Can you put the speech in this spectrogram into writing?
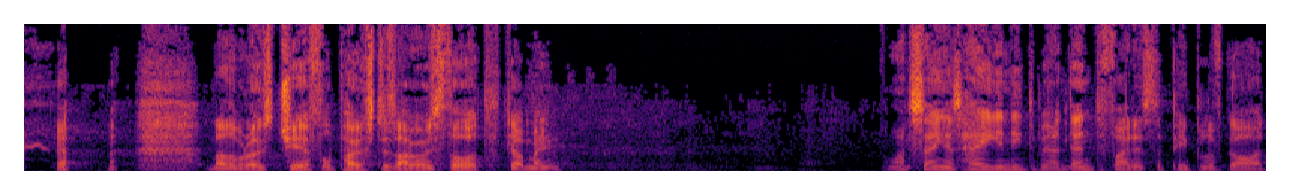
Another one of those cheerful posters I always thought. Do you know what I mean? What I'm saying is, hey, you need to be identified as the people of God.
